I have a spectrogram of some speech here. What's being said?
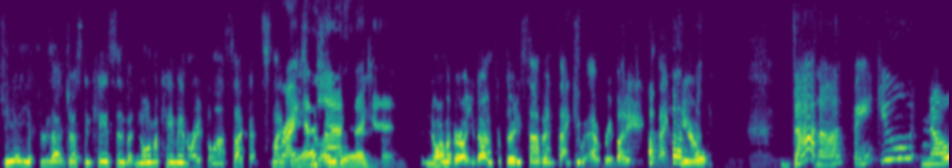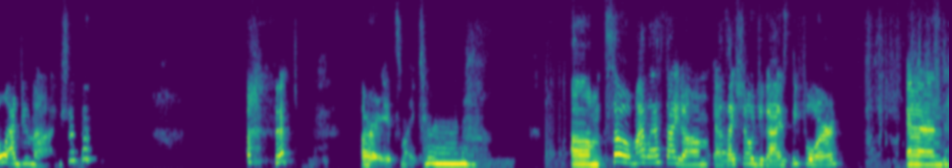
Gia, you threw that just in case in, but Norma came in right at the last second. Sniping. right Yeah, in the last did. second. Norma, girl, you got him for 37. Thank you, everybody. Thank you. Donna, thank you. No, I do not. All right, it's my turn. Um, so my last item, as I showed you guys before, and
